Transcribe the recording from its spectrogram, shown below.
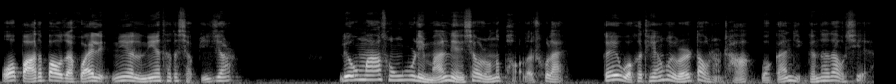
我把他抱在怀里，捏了捏他的小鼻尖刘妈从屋里满脸笑容的跑了出来，给我和田慧文倒上茶。我赶紧跟她道谢：“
